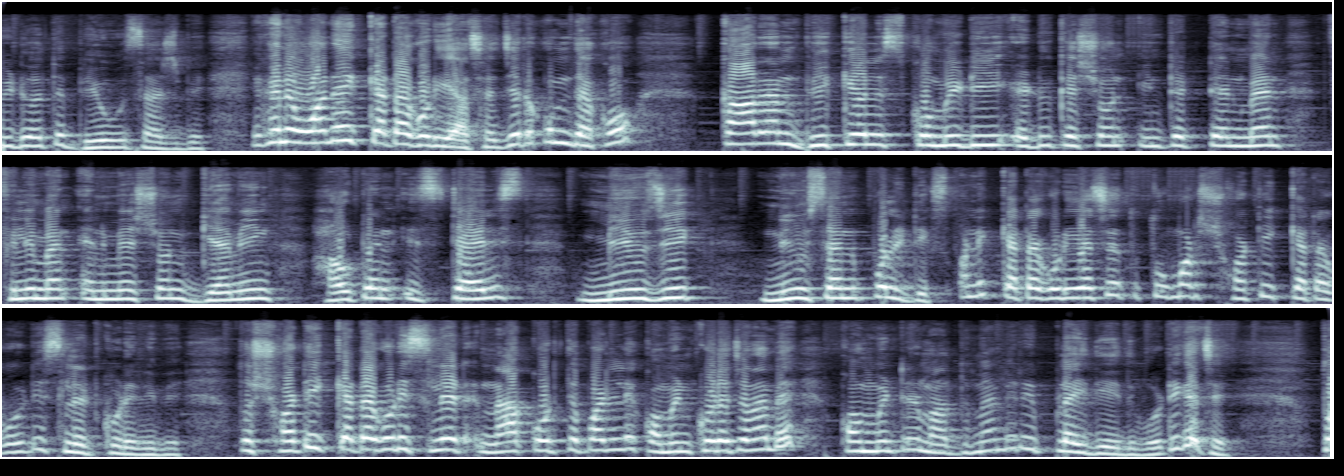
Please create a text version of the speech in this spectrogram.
ভিডিওতে ভিউজ আসবে। এখানে অনেক ক্যাটাগরি আছে। যেরকম দেখো car and vehicles comedy education entertainment film and animation gaming how to and styles music news and politics অনেক ক্যাটাগরি আছে, তো তোমার সঠিক ক্যাটাগরিটি সিলেক্ট করে নেবে। তো সঠিক ক্যাটাগরি সিলেক্ট না করতে পারলে কমেন্ট করে জানাবে কমেন্টের মাধ্যমে আমি রিপ্লাই দিয়ে দেবো, ঠিক আছে? তো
